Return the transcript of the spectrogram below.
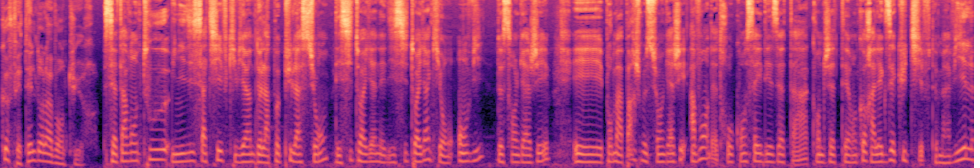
Que fait-elle dans l'aventure? C'est avant tout une initiative qui vient de la population, des citoyennes et des citoyens qui ont envie de s'engager. Et pour ma part, je me suis engagée avant d'être au Conseil des États, quand j'étais encore à l'exécutif de ma ville.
